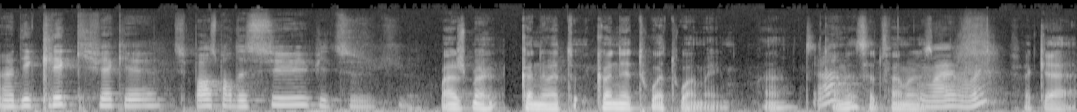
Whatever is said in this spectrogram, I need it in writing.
un déclic qui fait que tu passes par-dessus, puis tu... ben, je me connais, connais-toi toi-même. hein. Tu Ah. connais cette fameuse Ouais, ouais. Fait qu'à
